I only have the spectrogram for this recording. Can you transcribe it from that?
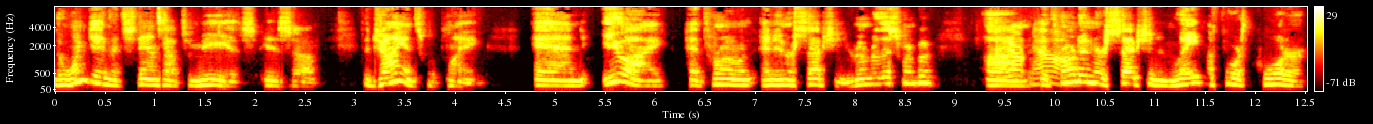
the one game that stands out to me is, is uh, the Giants were playing and Eli had thrown an interception. You remember this one, Boo? I don't He had know. thrown an interception late in the fourth quarter,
